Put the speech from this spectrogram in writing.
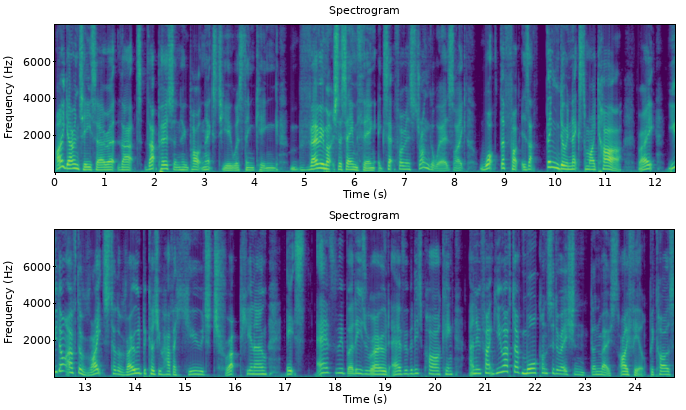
I guarantee, Sarah, that that person who parked next to you was thinking very much the same thing, except for in stronger words, like, what the fuck is that thing doing next to my car, right? You don't have the rights to the road because you have a huge truck, you know? It's everybody's road, everybody's parking, and in fact, you have to have more consideration than most, I feel, because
